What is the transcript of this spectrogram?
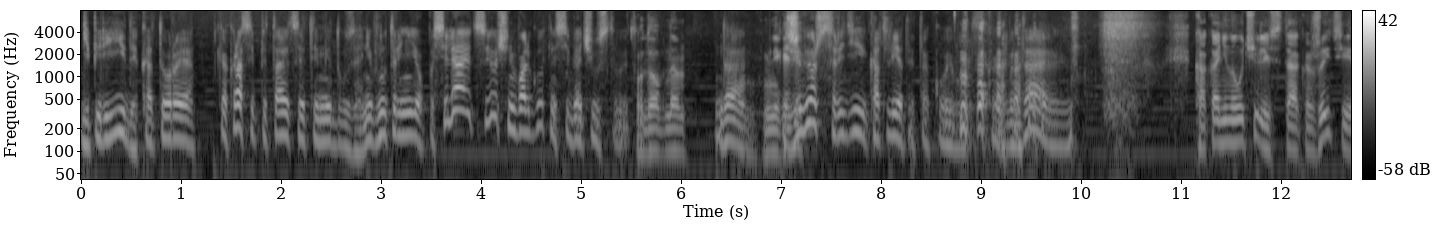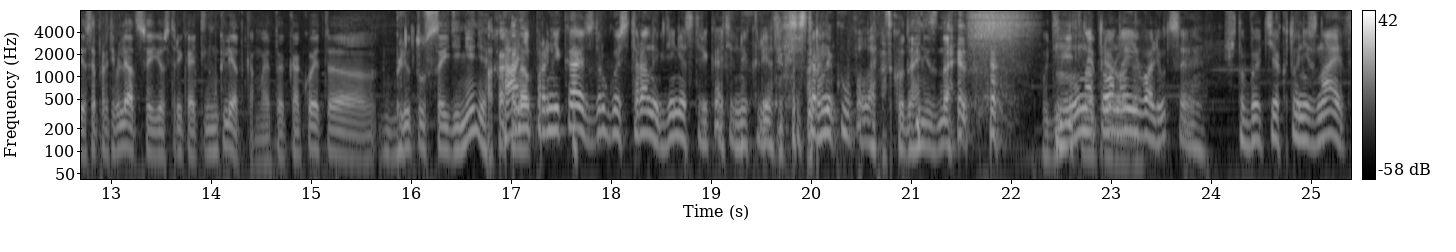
гиперииды, которые как раз и питаются этой медузой. Они внутри нее поселяются и очень вольготно себя чувствуют. Удобно. Да. Никаких- Живешь среди котлеты такой вот, как бы, да. Как они научились так жить и сопротивляться ее стрекательным клеткам? Это какое-то Bluetooth-соединение? А как А она... они проникают с другой стороны, где нет стрекательных клеток, со стороны купола. Откуда они знают? Ну, Удивительная на то она и эволюция. Чтобы те, кто не знает,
